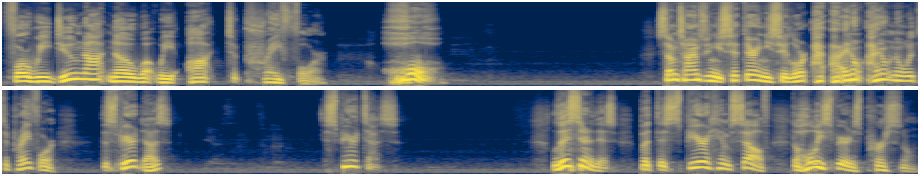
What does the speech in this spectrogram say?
For we do not know what we ought to pray for. Oh. Sometimes when you sit there and you say, Lord, I, I, don't, I don't know what to pray for, the Spirit does. The Spirit does. Listen to this. But the Spirit Himself, the Holy Spirit is personal.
